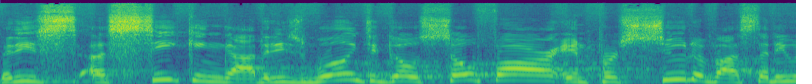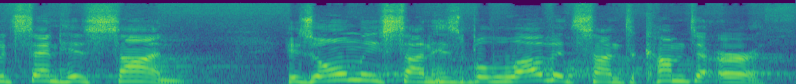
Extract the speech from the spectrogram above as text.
That he's a seeking God, that he's willing to go so far in pursuit of us that he would send his son, his only son, his beloved son, to come to earth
